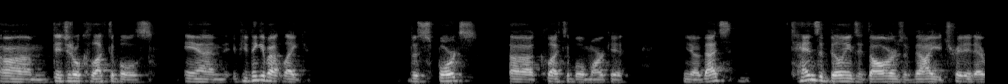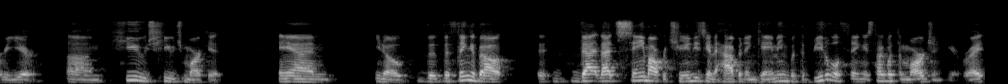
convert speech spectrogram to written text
um, digital collectibles, and if you think about like the sports uh, collectible market, you know that's tens of billions of dollars of value traded every year. Um, huge, huge market, and you know the the thing about uh, that that same opportunity is going to happen in gaming. But the beautiful thing is talk about the margin here, right?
